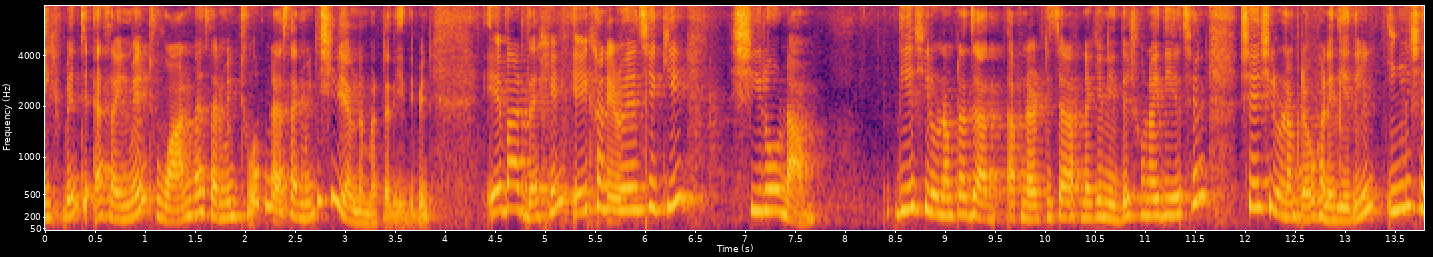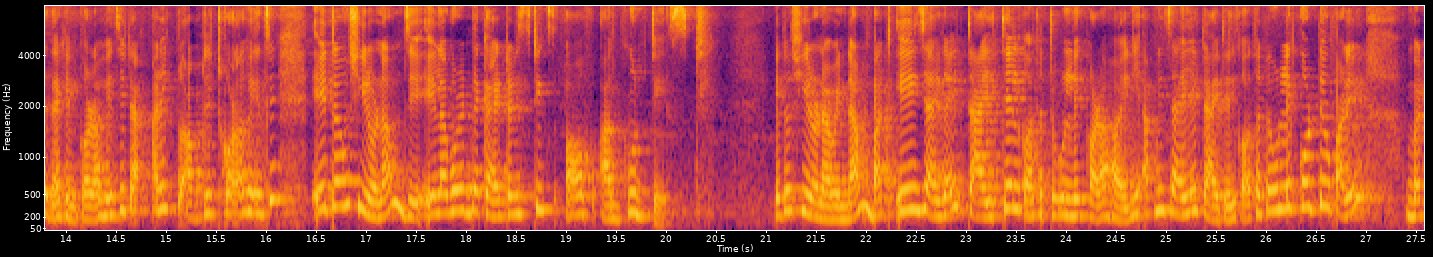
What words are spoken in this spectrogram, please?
লিখবেন যে অ্যাসাইনমেন্ট ওয়ান বা অ্যাসাইনমেন্ট টু আপনার অ্যাসাইনমেন্টে সিরিয়াল নাম্বারটা দিয়ে দেবেন। এবার দেখেন এইখানে রয়েছে কি? শিরোনাম। দিয়ে শিরোনামটা যা আপনার টিচার আপনাকে নির্দেশনায় দিয়েছেন, সেই শিরোনামটা ওখানে দিয়ে দিলেন। ইংলিশে দেখেন করা হয়েছে, এটা আরেকটু আপডেট করা হয়েছে। এটাও শিরোনাম যে elaborate the characteristics of a good test এটা শিরোনামের নাম বাট এই জায়গায় টাইটেল কথাটা উল্লেখ করা হয়নি। আপনি চাইলে টাইটেল কথাটা উল্লেখ করতেও পারেন বাট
